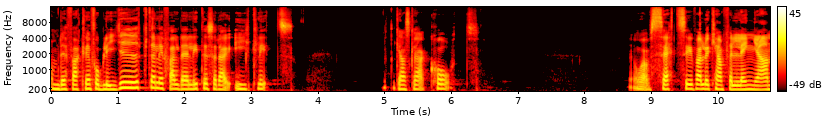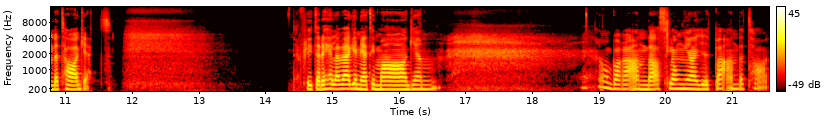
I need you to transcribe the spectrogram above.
Om det verkligen får bli djupt eller ifall det är lite sådär ytligt. Ganska kort. Oavsett, se ifall du kan förlänga andetaget. Flytta det hela vägen ner till magen. Och bara andas långa, djupa andetag.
